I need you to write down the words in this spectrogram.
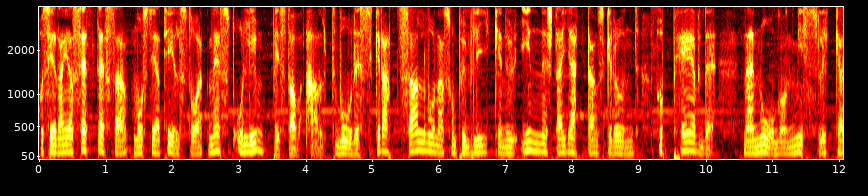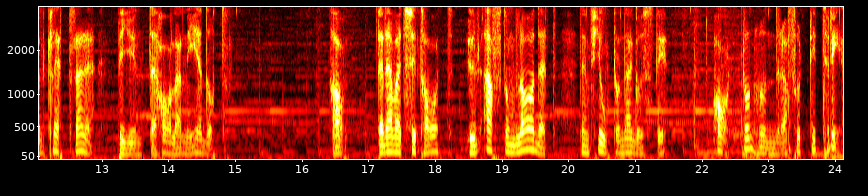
Och sedan jag sett dessa måste jag tillstå att mest olympiskt av allt vore skrattsalvorna som publiken ur innersta hjärtans grund upphävde när någon misslyckad klättrare begynte hala nedåt. Ja, det där var ett citat ur Aftonbladet den 14 augusti 1843.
